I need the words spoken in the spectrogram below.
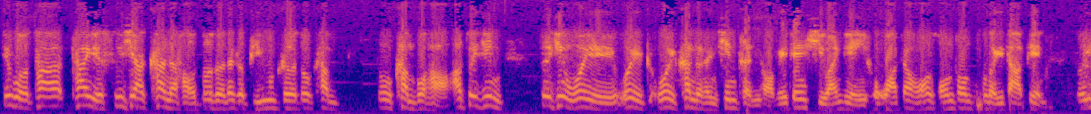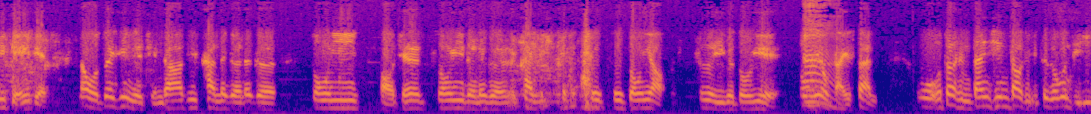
结果她她也私下看了好多的那个皮肤科都看都看不好。啊，最近最近我也我也我也看得很心疼哦，每天洗完脸以后哇，这样红红彤彤的一大片，都一点一点。那我最近也请他去看那个那个中医哦，前在中医的那个看吃吃中药吃了一个多月都没有改善，我我倒很担心，到底这个问题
